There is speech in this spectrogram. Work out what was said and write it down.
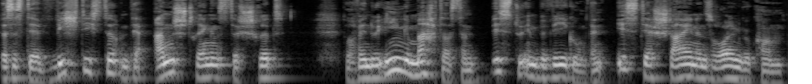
Das ist der wichtigste und der anstrengendste Schritt. Doch wenn du ihn gemacht hast, dann bist du in Bewegung, dann ist der Stein ins Rollen gekommen,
